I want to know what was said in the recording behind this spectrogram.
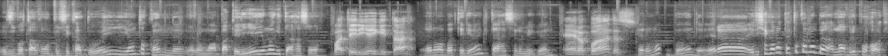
eles botavam um amplificador e iam tocando, né? Era uma bateria e uma guitarra só. Bateria e guitarra. Era uma bateria e uma guitarra, se não me engano. Era bandas. Era uma banda. Era. Eles chegaram até a tocar no, no Abril pro Rock.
